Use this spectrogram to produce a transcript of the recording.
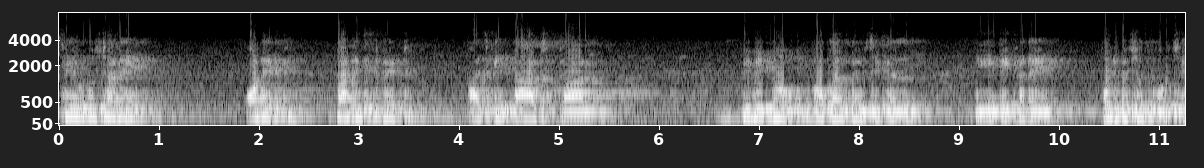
সেই অনুষ্ঠানে অনেক পার্টিসিপেট আজকে নাচ, গান বিভিন্ন ভোকাল মিউজিক্যাল দিয়ে এখানে পরিবেশন করছে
